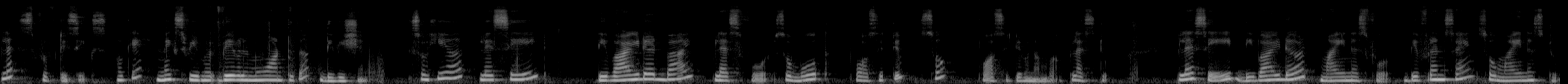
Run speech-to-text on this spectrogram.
plus 56. Okay. Next we, we will move on to the division. So here plus 8 divided by plus 4. So both positive. So positive number plus 2 plus 8 divided minus 4 different sign so minus 2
